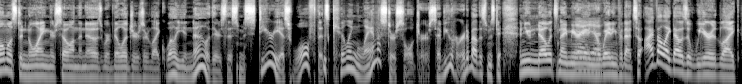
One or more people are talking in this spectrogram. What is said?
almost annoying. They're so on the nose where villagers are like, well, you know, there's this mysterious wolf that's killing Lannister soldiers. Have you heard about this mysterious? And you know it's Nymeria Yeah, and you're waiting for that. So I felt like that was a weird, like,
